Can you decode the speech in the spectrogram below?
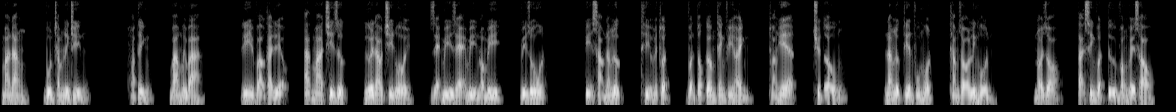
Ma năng, bốn trăm linh chín. Hoạt tính, ba mươi ba. Ghi vào tài liệu, ác ma chi dực, lưới đao chi đôi rẽ mị rẽ mị no mi ví dụ kỹ xảo năng lực, thị huyết thuật vận tốc âm thanh phi hành, thoáng hiện, truyền tống. Năng lực thiên phú một, thăm dò linh hồn. Nói rõ, tại sinh vật tử vong về sau,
